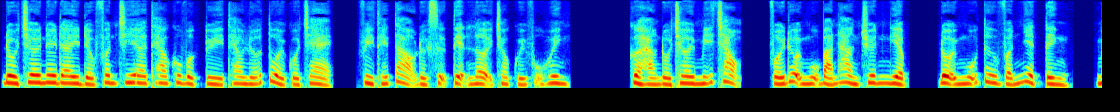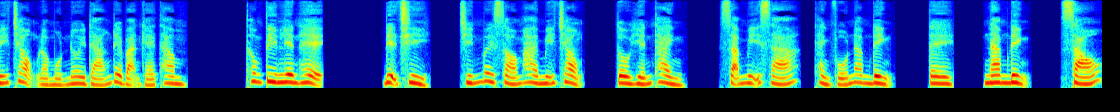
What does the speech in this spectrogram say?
Đồ chơi nơi đây được phân chia theo khu vực tùy theo lứa tuổi của trẻ, vì thế tạo được sự tiện lợi cho quý phụ huynh. Cửa hàng đồ chơi Mỹ Trọng với đội ngũ bán hàng chuyên nghiệp, đội ngũ tư vấn nhiệt tình, Mỹ Trọng là một nơi đáng để bạn ghé thăm. Thông tin liên hệ Địa chỉ 90 xóm 2 Mỹ Trọng, Tô Hiến Thành, xã Mỹ Xá, thành phố Nam Định, T. Nam Định. 6.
